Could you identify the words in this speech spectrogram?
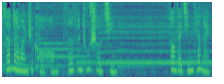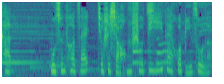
三百万支口红分分钟售罄。放在今天来看，木村拓哉就是小红书第一带货鼻祖了。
